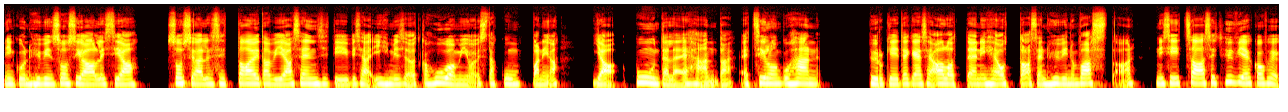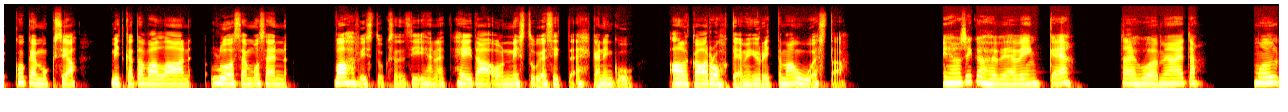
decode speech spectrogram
niin hyvin sosiaalisia, sosiaalisesti taitavia, sensitiivisiä ihmisiä, jotka huomioi sitä kumppania – ja kuuntelee häntä. Että silloin kun hän pyrkii tekemään sen aloitteen, niin he ottaa sen hyvin vastaan. Niin siitä saa sitten hyviä koke- kokemuksia, mitkä tavallaan luo semmoisen vahvistuksen siihen, että heitä onnistuu ja sitten ehkä niin kuin alkaa rohkeammin yrittämään uudestaan. Ihan sika hyviä vinkkejä tai huomioita. Mul,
